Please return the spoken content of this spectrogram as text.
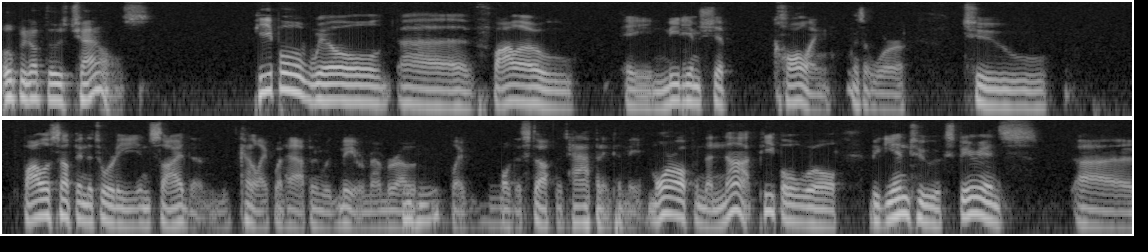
open up those channels? People will uh, follow a mediumship calling, as it were, to follow something that's already inside them. Kind of like what happened with me. Remember, I was Mhm. like, all the stuff that's happening to me. More often than not, people will begin to experience uh,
